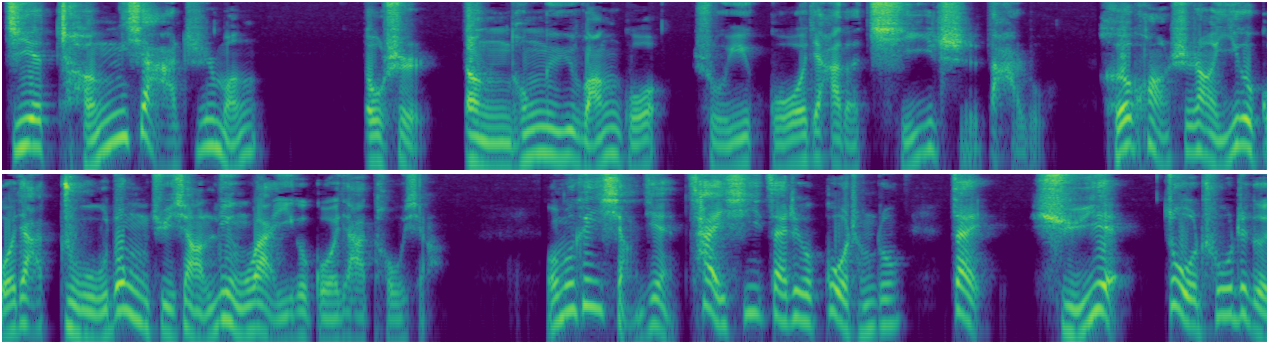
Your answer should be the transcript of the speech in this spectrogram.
结城下之盟都是等同于亡国，属于国家的奇耻大辱。何况是让一个国家主动去向另外一个国家投降。我们可以想见，蔡西在这个过程中，在许业做出这个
